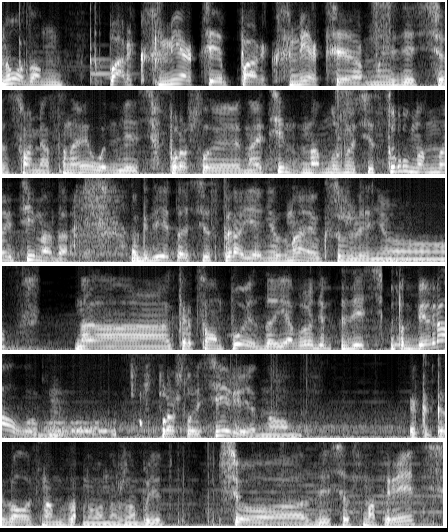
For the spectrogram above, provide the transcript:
Ну вот он, парк смерти, парк смерти. Мы здесь с вами остановились в прошлое найти. Нам нужно сестру, нам найти надо. Где эта сестра, я не знаю, к сожалению. На аттракцион поезда я вроде бы здесь подбирал в прошлой серии, но как оказалось нам заново нужно будет все здесь осмотреть.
